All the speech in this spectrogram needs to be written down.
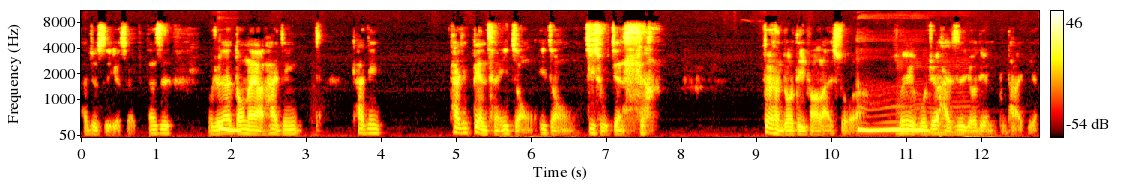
它就是一个 service。但是我觉得在东南亚，它已经它已经它已经变成一种一种基础建设，对很多地方来说了，哦所以我觉得还是有点不太一样。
